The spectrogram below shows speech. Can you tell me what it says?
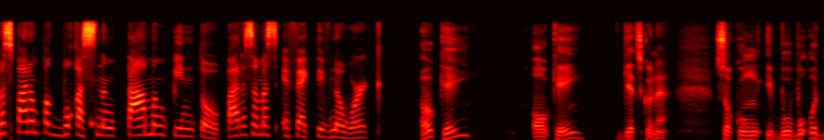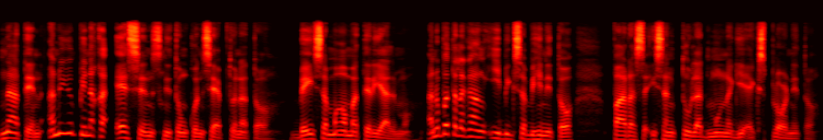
Mas parang pagbukas ng tamang pinto para sa mas effective na work. Okay. Okay. Gets ko na. So kung ibubuod natin, ano yung pinaka-essence nitong konsepto na to, based sa mga material mo? Ano ba talaga ang ibig sabihin nito para sa isang tulad mong nag explore nito?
